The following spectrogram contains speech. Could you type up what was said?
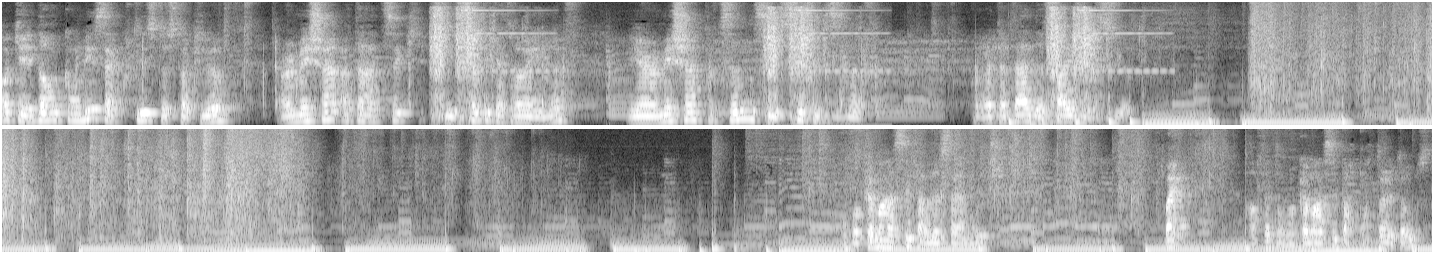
Ok, donc combien ça a coûté ce stock-là? Un méchant authentique, c'est 7,89 et un méchant poutine, c'est 6,19 pour un total de 16,18. On va commencer par le sandwich. Ben, en fait, on va commencer par porter un toast.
